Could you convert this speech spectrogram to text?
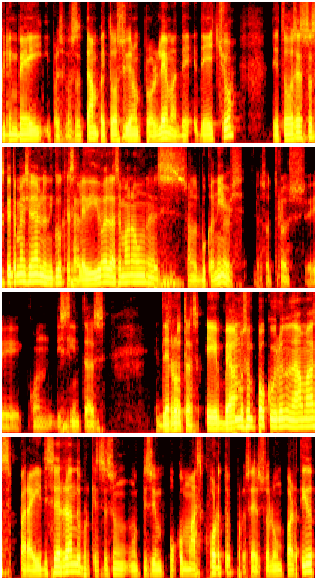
Green Bay y por supuesto Tampa, y todos tuvieron problemas. De, de hecho, de todos estos que te mencioné, lo único que sale vivo de la semana 1 son los Buccaneers, los otros eh, con distintas derrotas. veamos un poco, Bruno, nada más para ir cerrando, porque este es un, un episodio un poco más corto por ser solo un partido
